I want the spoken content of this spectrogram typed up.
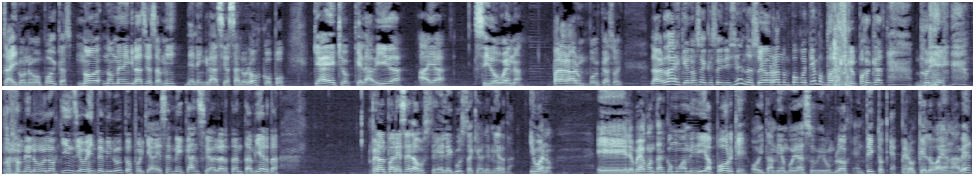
traigo un nuevo podcast. No, no me den gracias a mí, denle gracias al horóscopo que ha hecho que la vida haya sido buena para grabar un podcast hoy. La verdad es que no sé qué estoy diciendo, estoy ahorrando un poco de tiempo para que el podcast dure por lo menos unos 15 o 20 minutos porque a veces me canso de hablar tanta mierda. Pero al parecer a ustedes les gusta que hable mierda. Y bueno, eh, les voy a contar cómo va mi día porque hoy también voy a subir un blog en TikTok. Espero que lo vayan a ver.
